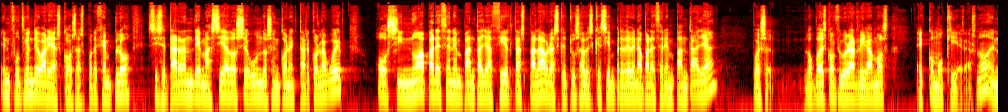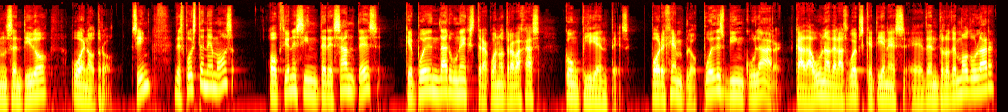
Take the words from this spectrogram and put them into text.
en función de varias cosas. Por ejemplo, si se tardan demasiados segundos en conectar con la web o si no aparecen en pantalla ciertas palabras que tú sabes que siempre deben aparecer en pantalla, pues eh, lo puedes configurar, digamos, eh, como quieras, ¿no? En un sentido o en otro. ¿Sí? Después tenemos opciones interesantes que pueden dar un extra cuando trabajas con clientes. Por ejemplo, puedes vincular cada una de las webs que tienes eh, dentro de Modular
